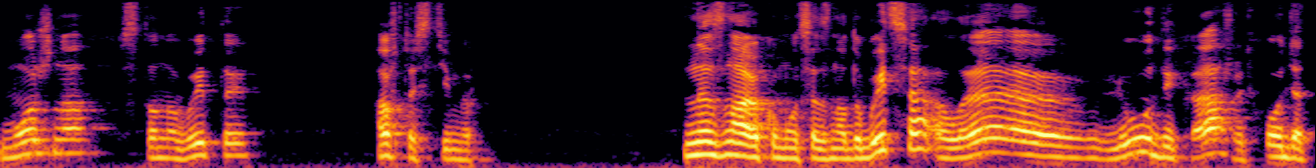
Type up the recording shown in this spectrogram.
можна встановити автостімер. Не знаю, кому це знадобиться, але люди кажуть, ходять,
